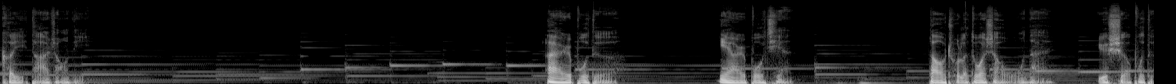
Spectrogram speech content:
可以打扰你。爱而不得，念而不见。道出了多少无奈与舍不得。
